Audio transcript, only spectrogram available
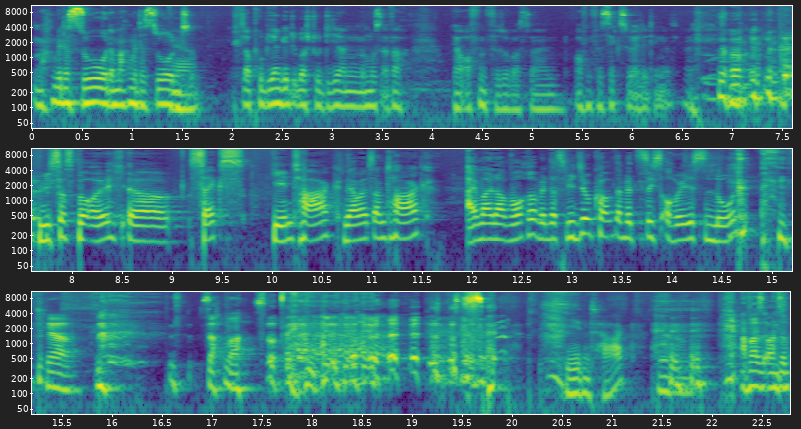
machen wir das so oder machen wir das so. Und ja. ich glaube, probieren geht über studieren. Man muss einfach ja, offen für sowas sein, offen für sexuelle Dinge sein. Wie ist das bei euch? Äh, Sex jeden Tag, mehrmals am Tag? Einmal in der Woche, wenn das Video kommt, damit es sich auch wenigstens lohnt? Ja. Sag mal. So. jeden Tag? Ja. Aber also,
